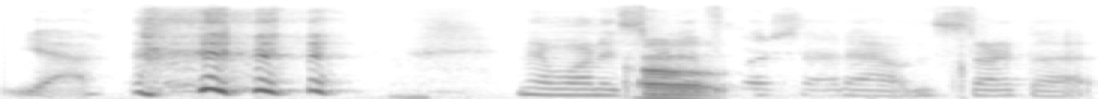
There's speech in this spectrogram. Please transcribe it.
Yeah. and I want to sort oh. of flesh that out and start that.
